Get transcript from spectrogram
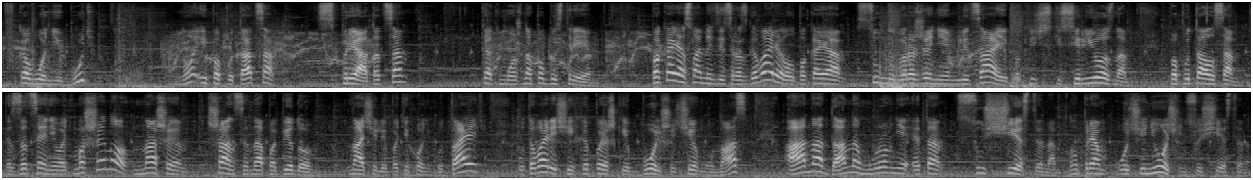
в кого-нибудь, но и попытаться спрятаться как можно побыстрее. Пока я с вами здесь разговаривал, пока я с умным выражением лица и практически серьезно попытался заценивать машину, наши шансы на победу начали потихоньку таять. У товарищей хпшки больше, чем у нас. А на данном уровне это существенно. Ну, прям очень-очень существенно.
